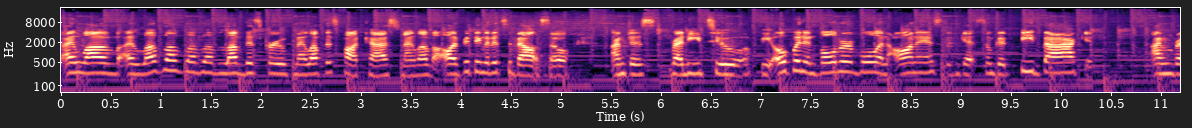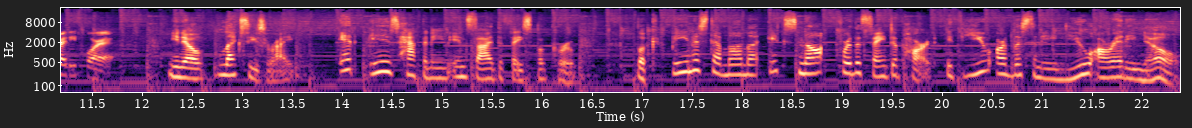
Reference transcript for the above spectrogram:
I love, I love, love, love, love, love this group, and I love this podcast, and I love all everything that it's about. So I'm just ready to be open and vulnerable and honest and get some good feedback, and I'm ready for it. You know, Lexi's right. It is happening inside the Facebook group. Look, being a stepmama, it's not for the faint of heart. If you are listening, you already know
